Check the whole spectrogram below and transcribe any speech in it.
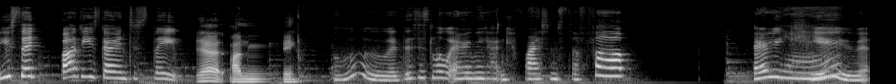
you said Buddy's going to sleep. Yeah, and me. Ooh, this is a little area we can fry some stuff up. Very Yeah. cute.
